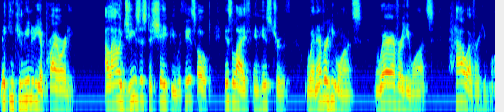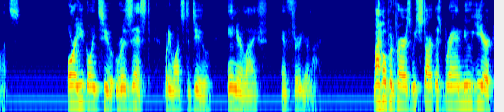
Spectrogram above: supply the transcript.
making community a priority, allowing Jesus to shape you with His hope, His life, and His truth whenever He wants, wherever He wants, however He wants? Or are you going to resist what He wants to do in your life and through your life? My hope and prayer as we start this brand new year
